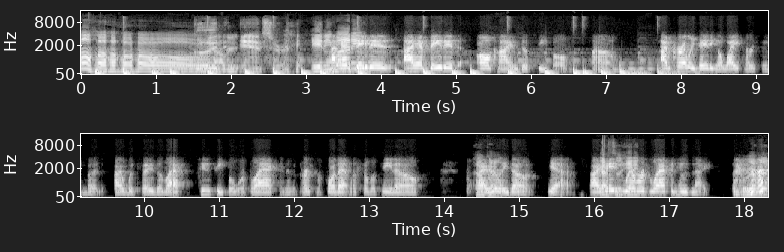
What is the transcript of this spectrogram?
Oh, ho, ho, ho, ho. Good Valid. answer. I have dated I have dated all kinds of people. Um, I'm currently dating a white person, but I would say the last two people were black, and then the person before that was Filipino. I really don't. Yeah, I Yeah, date so any- whoever's left and who's nice. Whoever-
